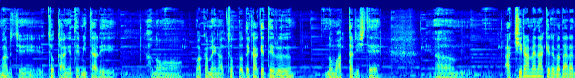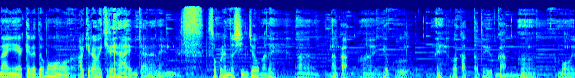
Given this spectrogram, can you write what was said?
マルチちょっと上げてみたりあのわかめがちょっと出かけてるのもあったりして諦めなければならないんやけれども諦めきれないみたいなね、そこら辺の心情がね、あなんか、うんよくね、分かったというか、うんもう、うん、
